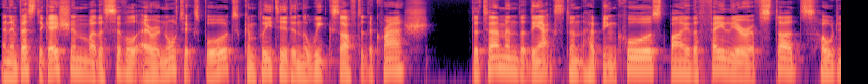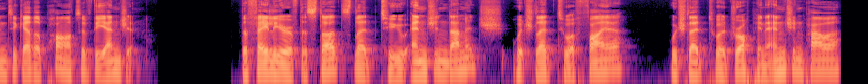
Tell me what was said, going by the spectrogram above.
An investigation by the Civil Aeronautics Board, completed in the weeks after the crash, determined that the accident had been caused by the failure of studs holding together part of the engine. The failure of the studs led to engine damage, which led to a fire, which led to a drop in engine power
